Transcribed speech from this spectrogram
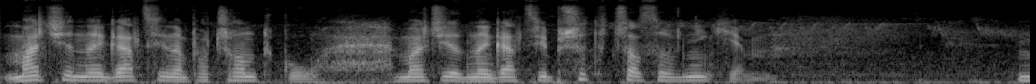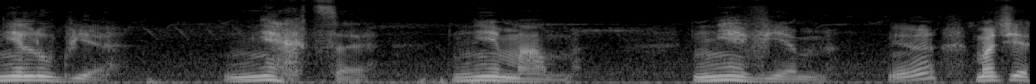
macie negację na początku, macie negację przed czasownikiem. Nie lubię, nie chcę, nie mam, nie wiem. Nie? Macie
